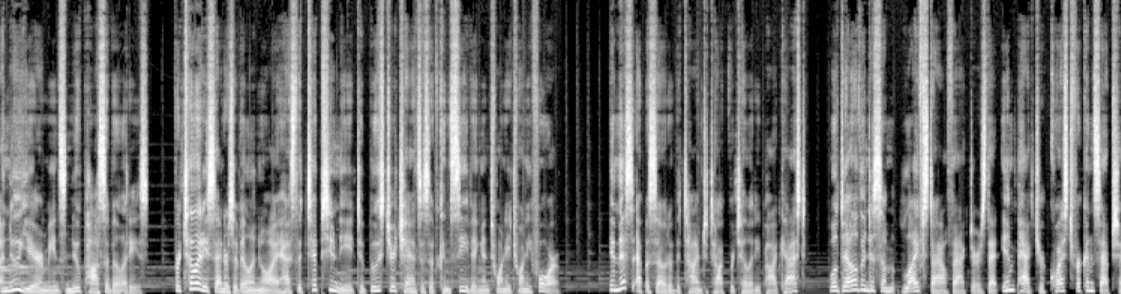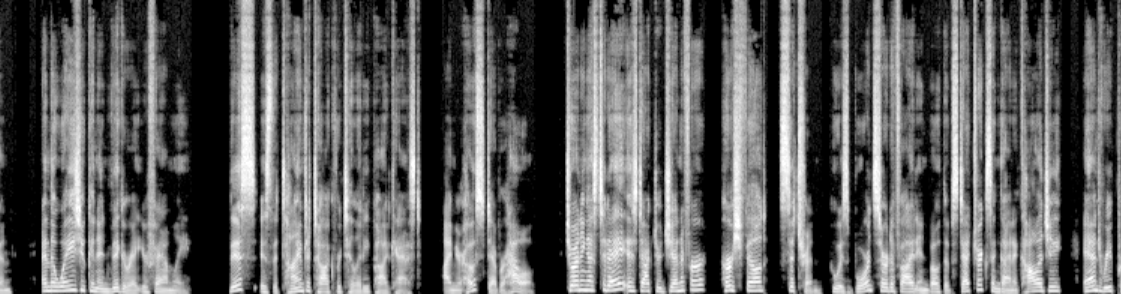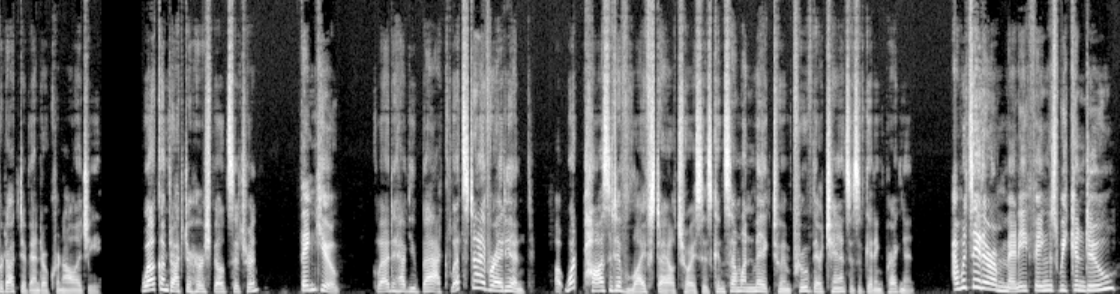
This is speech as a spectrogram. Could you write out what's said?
A new year means new possibilities. Fertility Centers of Illinois has the tips you need to boost your chances of conceiving in 2024. In this episode of the Time to Talk Fertility podcast, we'll delve into some lifestyle factors that impact your quest for conception and the ways you can invigorate your family. This is the Time to Talk Fertility podcast. I'm your host, Deborah Howell. Joining us today is Dr. Jennifer Hirschfeld Citron, who is board certified in both obstetrics and gynecology and reproductive endocrinology. Welcome, Dr. Hirshfeld-Cytron. Thank you. Glad to have you back. Let's dive right in. Uh, what positive lifestyle choices can someone make to improve their chances of getting pregnant? I would say there are many things we can do.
